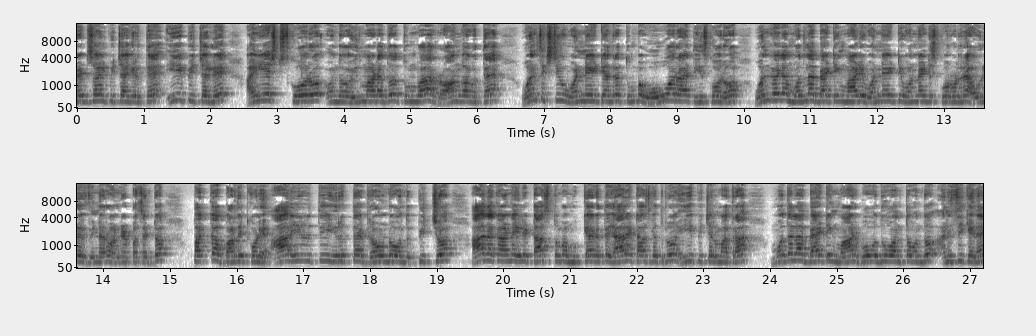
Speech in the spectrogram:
ರೆಡ್ ಸಾಯಿಲ್ ಪಿಚ್ ಆಗಿರುತ್ತೆ. ಈ ಪಿಚ್ಚಲ್ಲಿ ಹೈಯೆಸ್ಟ್ ಸ್ಕೋರು ಒಂದು ಇದು ಮಾಡೋದು ತುಂಬಾ ರಾಂಗ್ ಆಗುತ್ತೆ. ಒನ್ ಸಿಕ್ಸ್ಟಿ ಒನ್ ಏಯ್ಟಿ ಅಂದರೆ ತುಂಬ ಓವರ್ ಆಯ್ತು ಈ ಸ್ಕೋರು ಒಂದು ವೇಳೆ ಮೊದಲ ಬ್ಯಾಟಿಂಗ್ ಮಾಡಿ one eighty one ninety score ಹೊಡೆದ್ರೆ ಅವರೇ ವಿನ್ನರು ಹಂಡ್ರೆಡ್ ಪರ್ಸೆಂಟು ಪಕ್ಕ ಬರೆದಿಟ್ಕೊಳ್ಳಿ. ಆ ರೀತಿ ಇರುತ್ತೆ ಗ್ರೌಂಡು ಒಂದು ಪಿಚ್ಚು ಆದ ಕಾರಣ ಇಲ್ಲಿ ಟಾಸ್ ತುಂಬ ಮುಖ್ಯ ಆಗುತ್ತೆ. ಯಾರೇ ಟಾಸ್ ಗೆದ್ರು ಈ ಪಿಚ್ಚಲ್ಲಿ ಮಾತ್ರ ಮೊದಲ ಬ್ಯಾಟಿಂಗ್ ಮಾಡಬಹುದು ಅಂತ ಒಂದು ಅನಿಸಿಕೆನೆ.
